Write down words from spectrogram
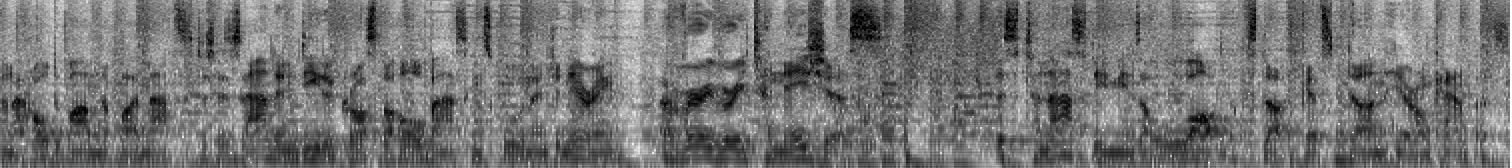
and our whole department of applied math statistics and indeed across the whole Baskin School of Engineering are very, very tenacious. This tenacity means a lot of stuff gets done here on campus.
